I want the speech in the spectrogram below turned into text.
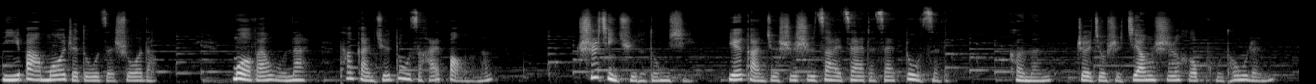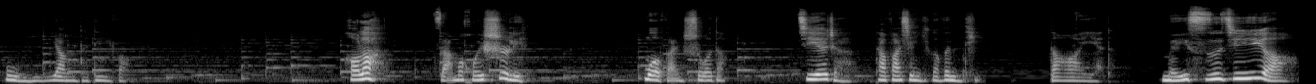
泥巴摸着肚子说道。莫凡无奈，他感觉肚子还饱呢，吃进去的东西也感觉实实在在的在肚子里。可能这就是僵尸和普通人不一样的地方。好了，咱们回市里。莫凡说道。接着他发现一个问题：大爷的！没司机呀！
